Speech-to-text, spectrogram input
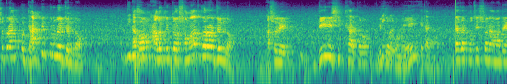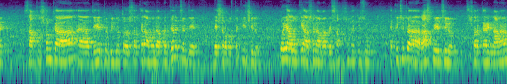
সুতরাং ওই ঘাটতি পূরণের জন্য এবং আলোকিত সমাজ গড়ার জন্য আসলে দিনই শিক্ষার কোনো বিকল্প নেই এটা দু হাজার পঁচিশ সনে আমাদের ছাত্র সংখ্যা যেহেতু বিগত সরকার আমলে আপনারা জেনেছেন যে দেশের অবস্থা কী ছিল, ওই আলোকে আসলে আমাদের ছাত্র সংখ্যা কিছু, কিছুটা হ্রাস পেয়েছিল সরকারি নানান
